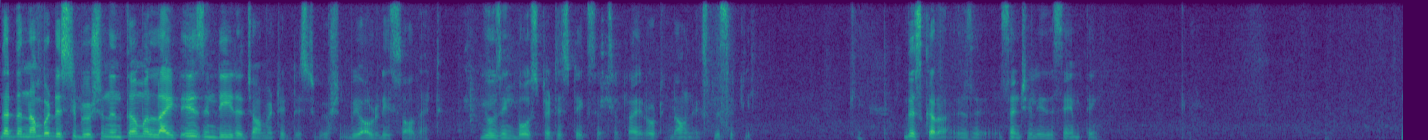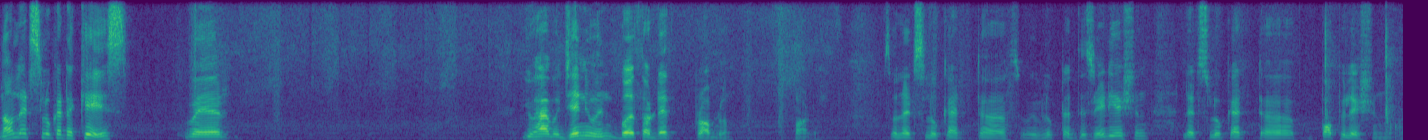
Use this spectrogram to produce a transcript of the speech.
that the number distribution in thermal light is indeed a geometric distribution we already saw that using Bose statistics etc. I wrote it down explicitly. Okay. This is essentially the same thing. Okay. Now let us look at a case where you have a genuine birth or death problem model. So let us look at, uh, so we have looked at this radiation, let us look at uh, population model.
